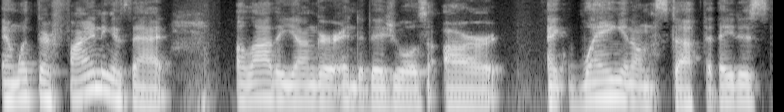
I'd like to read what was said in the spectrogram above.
and what they're finding is that a lot of the younger individuals are like weighing in on stuff that they just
